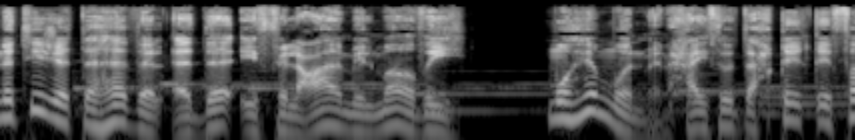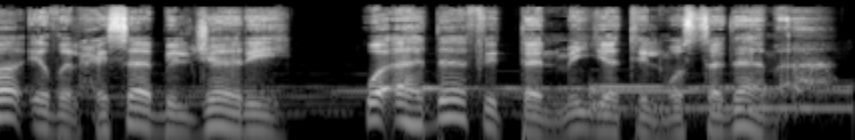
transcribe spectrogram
نتيجة هذا الأداء في العام الماضي مهم من حيث تحقيق فائض الحساب الجاري وأهداف التنمية المستدامة.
